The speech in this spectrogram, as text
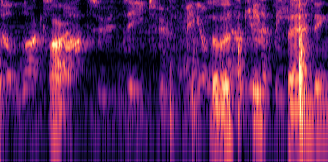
Deluxe right. R2D2 figure. So let's keep sanding.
